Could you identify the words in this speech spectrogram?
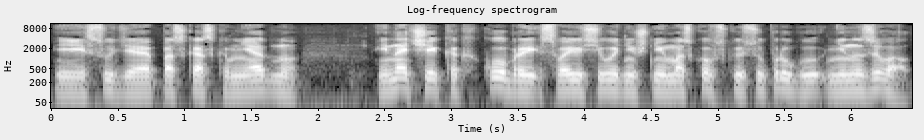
и, судя по сказкам, не одну, иначе как коброй свою сегодняшнюю московскую супругу не называл.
